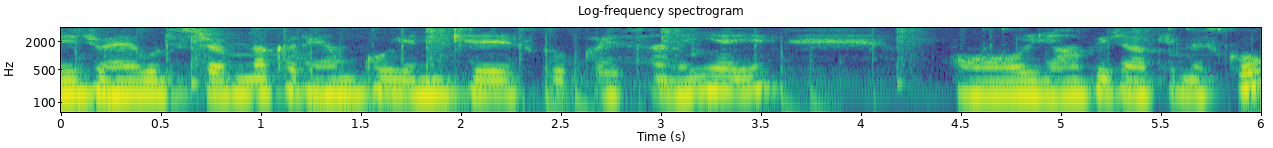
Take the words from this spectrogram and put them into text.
ये जो है वो डिस्टर्ब ना करें हमको, यानी कि इस ग्रुप का हिस्सा नहीं है ये। और यहाँ पे जाके मैं इसको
